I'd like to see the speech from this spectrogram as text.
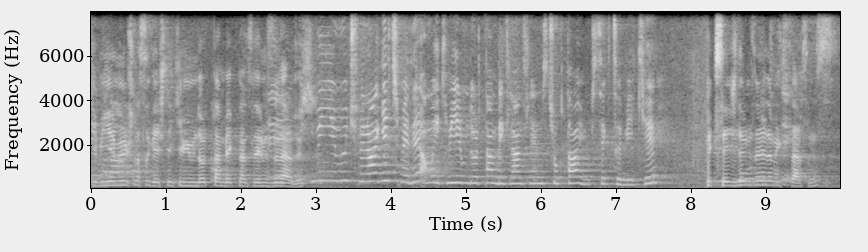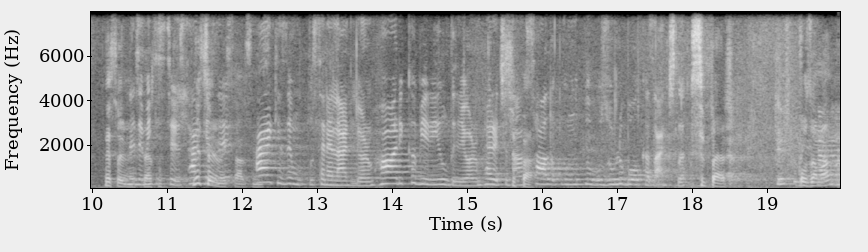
2023 nasıl geçti? 2024'ten beklentilerimiz nelerdir? 2023 fena geçmedi ama 2024'ten beklentilerimiz çok daha yüksek tabii ki. Peki seyircilerimize ne demek istersiniz? Ne söylemek Ne demek istersiniz? isteriz? Ne söylemek istersiniz? herkese mutlu seneler diliyorum. Harika bir yıl diliyorum. Her açıdan Süper. sağlıklı, mutlu, huzurlu, bol kazançlı. Süper. O zaman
